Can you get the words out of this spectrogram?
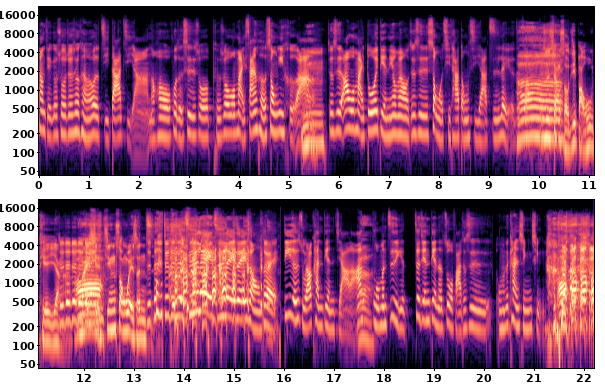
像杰哥说，就是可能会有几搭几啊，然后或者是说，比如说我买三盒送一盒啊，嗯，就是啊我买多一点，你有没有就是送我其他东西啊之类的这种。啊就是像手机保护贴一样啊，对对对对买对现金送卫生纸。对对对对对，之类之类这一种，对，第一个是主要看店家啦，啊，嗯我们自己这间店的做法就是我们是看心情，哦没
